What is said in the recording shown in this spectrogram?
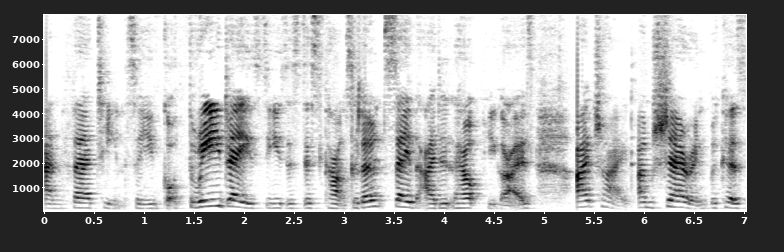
and 13th. So you've got three days to use this discount. So don't say that I didn't help you guys. I tried. I'm sharing because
